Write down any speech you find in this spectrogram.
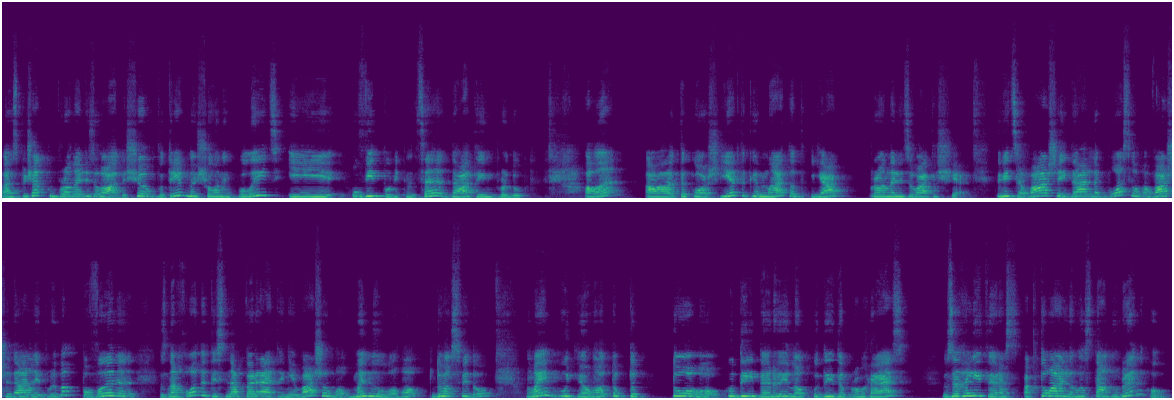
Е, Спочатку проаналізувати, що їм потрібно, що них болить, і у відповідь на це дати їм продукт. Але а, також є такий метод, як проаналізувати ще. Дивіться, ваша ідеальна послуга, ваш ідеальний продукт повинен знаходитись на перетині вашого минулого досвіду, майбутнього, тобто того, куди йде ринок, куди йде прогрес, взагалі зараз актуального стану ринку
